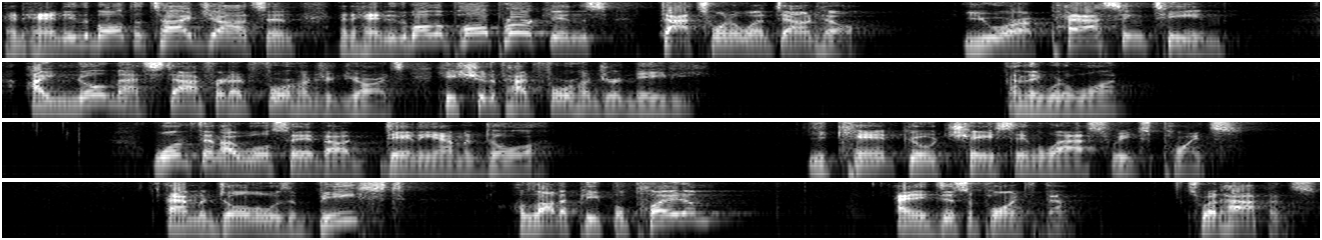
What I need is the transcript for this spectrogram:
and handing the ball to Ty Johnson and handing the ball to Paul Perkins, that's when it went downhill. You are a passing team. I know Matt Stafford had 400 yards. He should have had 480. And they would have won. One thing I will say about Danny Amendola You can't go chasing last week's points. Amendola was a beast. A lot of people played him, and it disappointed them. That's what happens.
